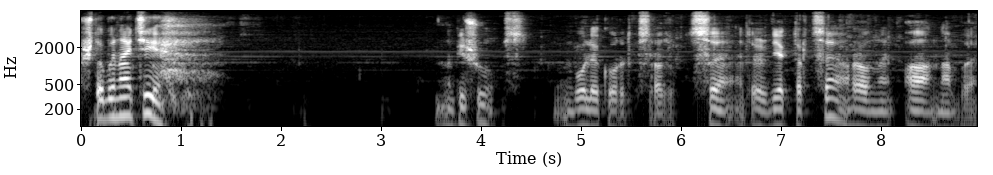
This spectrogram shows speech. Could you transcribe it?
чтобы найти, напишу более коротко сразу. c это вектор c равный a на b.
